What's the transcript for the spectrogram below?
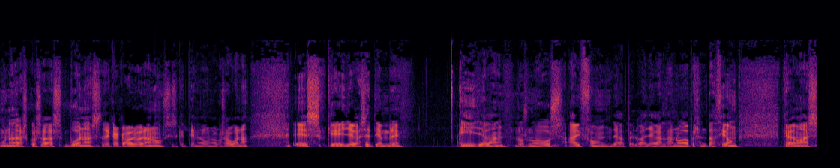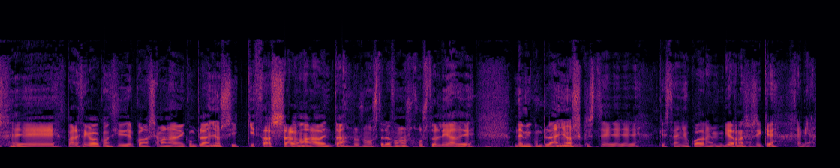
una de las cosas buenas de que acaba el verano, si es que tiene alguna cosa buena, es que llega septiembre y llegan los nuevos iPhone de Apple. Va a llegar la nueva presentación que además eh, parece que va a coincidir con la semana de mi cumpleaños y quizás salgan a la venta los nuevos teléfonos justo el día de, mi cumpleaños, que este, que este año cuadra en viernes, así que genial.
